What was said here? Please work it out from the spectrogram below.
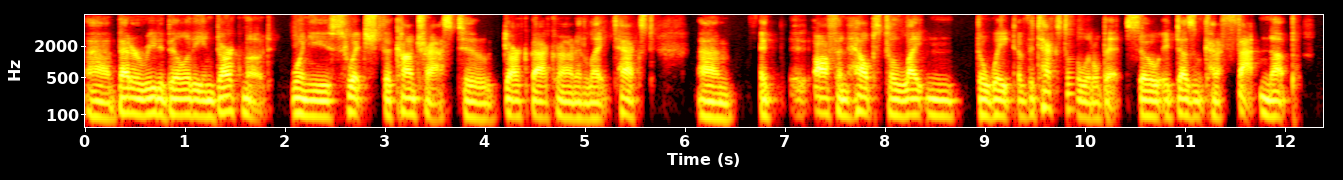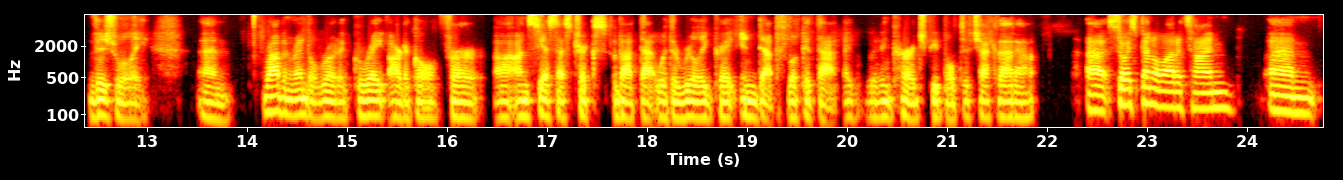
uh, better readability in dark mode when you switch the contrast to dark background and light text. Um, it, it, often helps to lighten the weight of the text a little bit so it doesn't kind of fatten up visually. Um, Robin Rendle wrote a great article for uh, on CSS tricks about that with a really great in-depth look at that. I would encourage people to check that out. Uh, so I spent a lot of time um,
